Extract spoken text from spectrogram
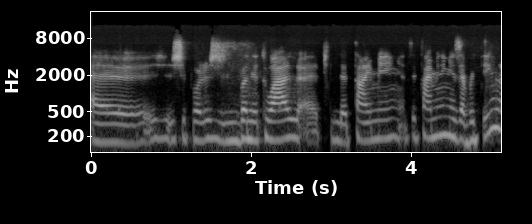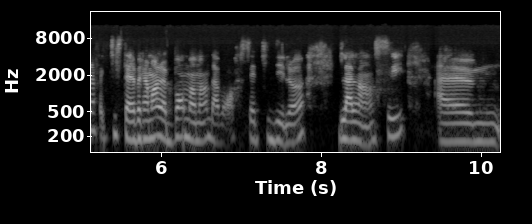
Euh, je sais pas, là, j'ai une bonne étoile, euh, puis le timing, tu sais, timing is everything. Là, fait c'était vraiment le bon moment d'avoir cette idée-là, de la lancer. Euh,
